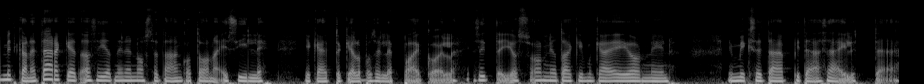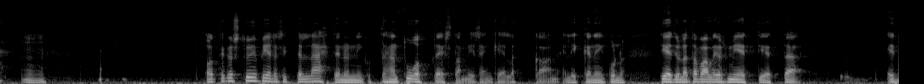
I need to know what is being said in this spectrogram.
Mitkä on ne tärkeät asiat, niin ne nostetaan kotona esille ja käyttökelpoisille paikoille. Ja sitten jos on jotakin, mikä ei ole, niin, niin miksi tämä pitää säilyttää. Mm. Oletteko työ vielä sitten lähtenyt niin tähän tuotteistamisen kelkkaan? Eli niin kuin, tietyllä tavalla, jos miettii, että et,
